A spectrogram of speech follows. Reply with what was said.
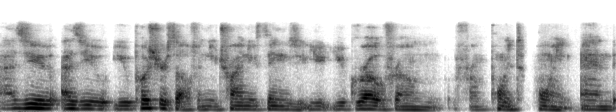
as you as you you push yourself and you try new things, you you grow from from point to point and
